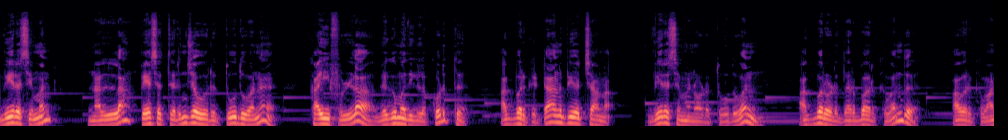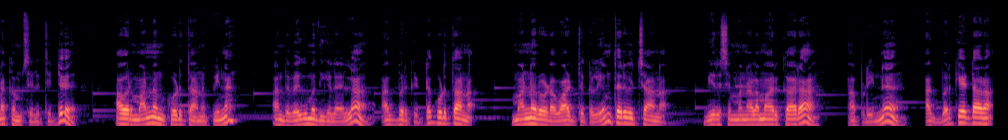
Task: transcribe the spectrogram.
வீரசிம்மன் நல்லா பேச தெரிஞ்ச ஒரு தூதுவனை கை ஃபுல்லாக வெகுமதிகளை கொடுத்து அக்பர்கிட்ட அனுப்பி வச்சானா. வீரசிம்மனோட தூதுவன் அக்பரோட தர்பாருக்கு வந்து அவருக்கு வணக்கம் செலுத்திட்டு அவர் மன்னன் கொடுத்து அனுப்பின அந்த வெகுமதிகளை எல்லாம் அக்பர்கிட்ட கொடுத்தானா. மன்னரோட வாழ்த்துக்களையும் தெரிவிச்சானா. வீரசிம்மன் நலமா இருக்காரா? அப்படின்னு அக்பர் கேட்டாராம்.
